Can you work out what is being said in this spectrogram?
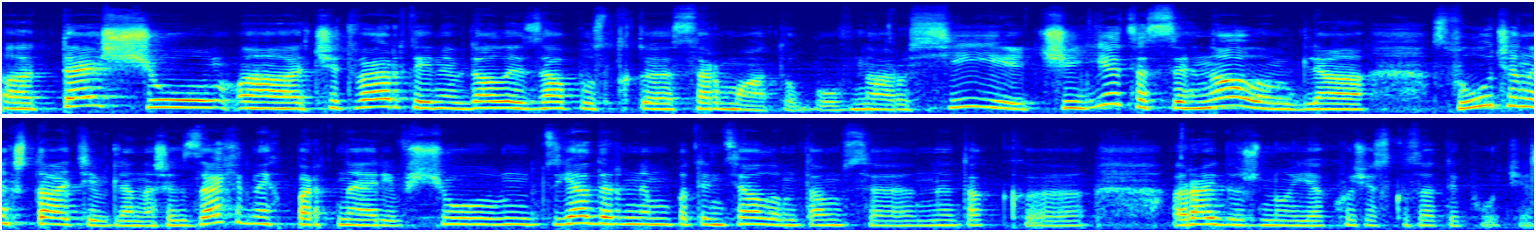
Е, Те, що е, четвертий невдалий запуск е, Сармату був на Росії, чи є це сигналом для Сполучених Штатів, для наших західних партнерів, що з ядерним потенціалом там все не так райдужно, як хоче сказати Путін?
